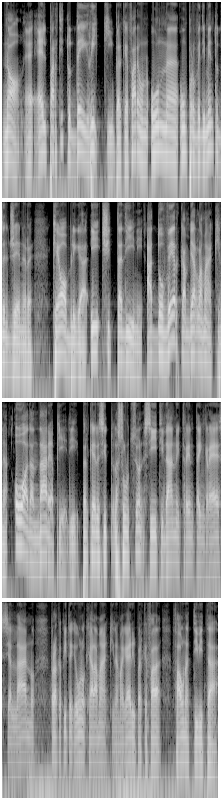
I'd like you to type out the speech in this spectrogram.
No, è, è il partito dei ricchi, perché fare un, un, un provvedimento del genere che obbliga i cittadini a dover cambiare la macchina o ad andare a piedi, perché le, la soluzione, sì, ti danno i 30 ingressi all'anno, però capite che uno che ha la macchina, magari perché fa, fa un'attività,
